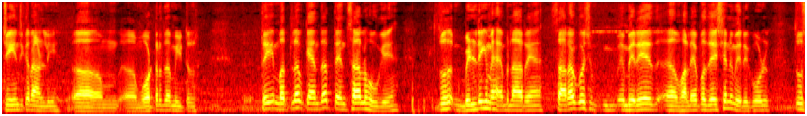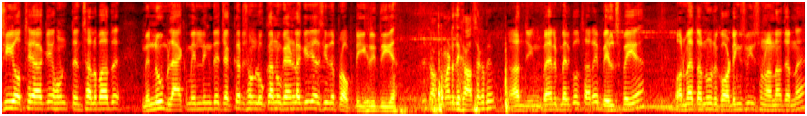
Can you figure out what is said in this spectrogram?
ਚੇਂਜ ਕਰਾਉਣ ਲਈ ਵਾਟਰ ਦਾ ਮੀਟਰ ਤੇ ਮਤਲਬ ਕਹਿੰਦਾ 3 ਸਾਲ ਹੋ ਗਏ। ਬਿਲਡਿੰਗ ਮੈਂ ਬਣਾ ਰਿਹਾ। ਸਾਰਾ ਕੁਝ ਮੇਰੇ ਵਾਲੇ ਪੋਜੀਸ਼ਨ ਮੇਰੇ ਕੋਲ। ਤੁਸੀਂ ਉੱਥੇ ਆ ਕੇ ਹੁਣ 3 ਸਾਲ ਬਾਅਦ ਮੈਨੂੰ ਬਲੈਕਮੇਲਿੰਗ ਦੇ ਚੱਕਰ 'ਚ ਹੁਣ ਲੋਕਾਂ ਨੂੰ ਕਹਿਣ ਲੱਗੇ ਜੀ ਅਸੀਂ ਤਾਂ ਪ੍ਰਾਪਰਟੀ ਖਰੀਦੀ ਆ। ਡਾਕੂਮੈਂਟ ਦਿਖਾ ਸਕਦੇ ਹੋ? ਹਾਂਜੀ ਮੇਰੇ ਮੇਰੇ ਕੋਲ ਸਾਰੇ ਬਿਲਸ ਪਏ ਆ। ਔਰ ਮੈਂ ਤੁਹਾਨੂੰ ਰਿਕਾਰਡਿੰਗਸ ਵੀ ਸੁਣਾਉਣਾ ਚਾਹੁੰਦਾ।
